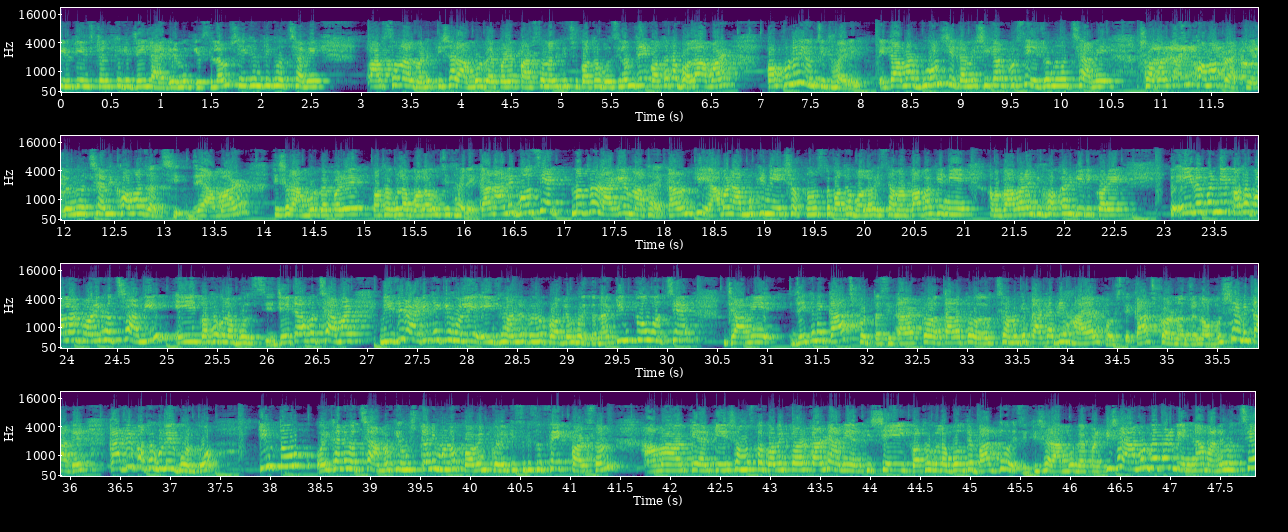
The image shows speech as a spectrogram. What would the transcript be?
Beauty instant থেকে যেই লাইভে আমি গেছিলাম, সেখান থেকে হচ্ছে আমি পার্সোনাল মানে তিশার আম্মুর ব্যাপারে পার্সোনাল কিছু কথা বলছিলাম। যে কথাটা বলা আমার কখনোই উচিত হয়নি। এটা আমার ভুল, সেটা আমি স্বীকার করছি। এই জন্য হচ্ছে আমি সবার কাছে ক্ষমা প্রার্থী। এই জন্য হচ্ছে আমি ক্ষমা যাচ্ছি যে আমার তিশার আম্মুর ব্যাপারে কথাগুলো বলা উচিত হয়নি। কারণ আমি বলছি একমাত্র রাগের মাথায়। কারণ কি? আমার আম্মুকে নিয়ে এই সমস্ত কথা বলা হয়েছে, আমার বাবাকে নিয়ে। আমার বাবা নাকি হকারগিরি করে। তো এই ব্যাপার নিয়ে কথা বলার পরে হচ্ছে আমি এই কথাগুলো বলছি। যেটা হচ্ছে আমার নিজের আইডি থেকে হলে এই ধরনের কোনো প্রবলেম হতো না। কিন্তু হচ্ছে যে আমি যেখানে কাজ করতেছি, তারা তো- তারা তো হচ্ছে আমাকে টাকা দিয়ে হায়ার করছে কাজ করানোর জন্য। অবশ্যই আমি তাদের কাজের কথাগুলোই বলব। কিন্তু ওইখানে হচ্ছে আমাকে উস্কানিমূলক কমেন্ট করে কিছু কিছু ফেক পার্সন আমাকে আর কি এই সমস্ত কমেন্ট করার কারণে আমি আর কি সেই কথাগুলো বলতে বাধ্য হয়েছি। কিসের আমুর ব্যাপার? কিসের আমুর ব্যাপার মেন না মানে হচ্ছে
